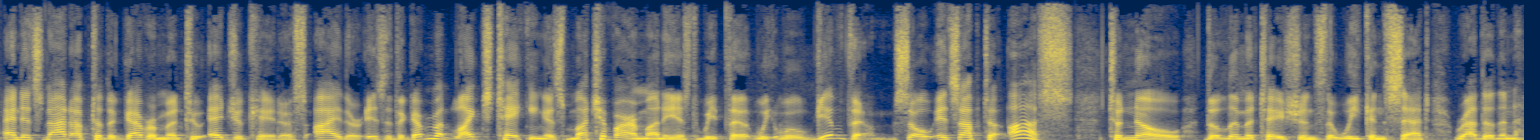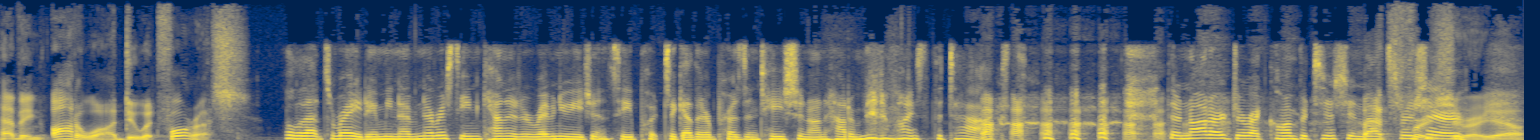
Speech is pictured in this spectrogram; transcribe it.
And it's not up to the government to educate us either. Is it the government likes taking as much of our money as we, that we will give them. So it's up to us to know the limitations that we can set rather than having Ottawa do it for us. Well, that's right. I mean, I've never seen Canada Revenue Agency put together a presentation on how to minimize the tax. They're not our direct competition, that's, that's for, for sure. sure. Yeah.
